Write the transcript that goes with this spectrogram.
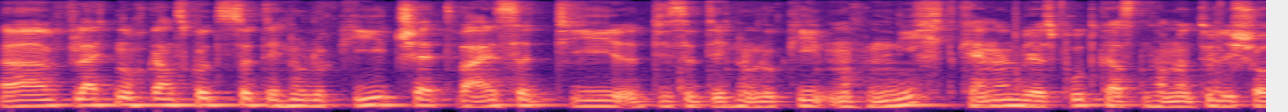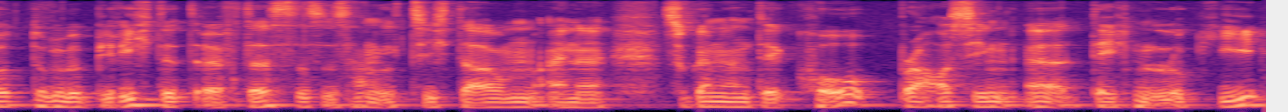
Äh, vielleicht noch ganz kurz zur Technologie. Chatweiser, die diese Technologie noch nicht kennen, wir als Broadcasten haben natürlich schon darüber berichtet öfters, dass es handelt sich da um eine sogenannte Co-Browsing-Technologie Technologie,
